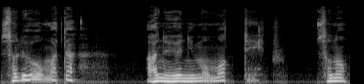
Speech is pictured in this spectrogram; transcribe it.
それをまたあの世にも持っていく。その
